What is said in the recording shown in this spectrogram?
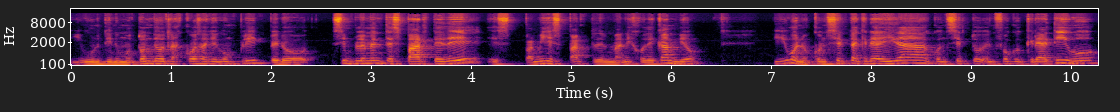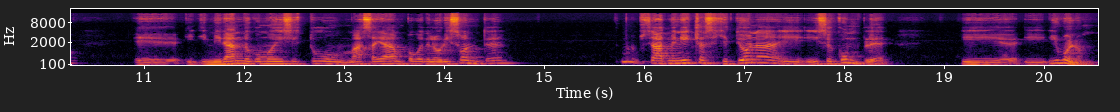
y uno tiene un montón de otras cosas que cumplir, pero simplemente es parte de, es, para mí es parte del manejo de cambio. Y bueno, con cierta creatividad, con cierto enfoque creativo eh, y, mirando, como dices tú, más allá un poco del horizonte, bueno, se administra, se gestiona y, se cumple. Y, eh, y, bueno,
